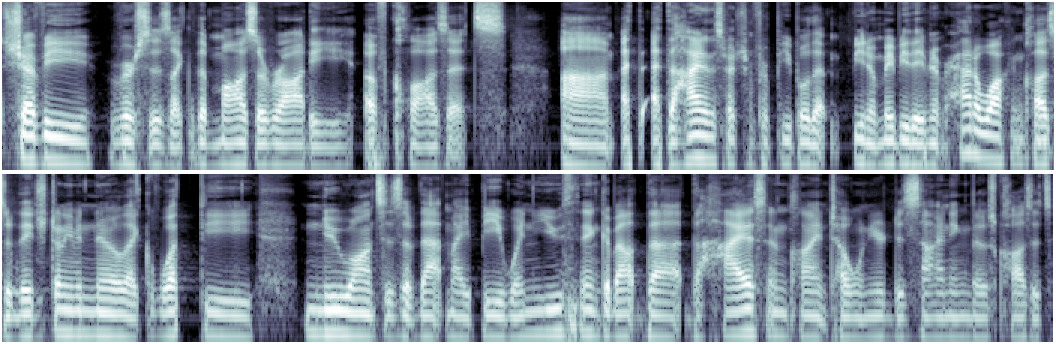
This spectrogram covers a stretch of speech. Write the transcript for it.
Chevy versus like the Maserati of closets, um, at, the, at the high end of the spectrum for people that you know maybe they've never had a walk-in closet they just don't even know like what the nuances of that might be when you think about the the highest end clientele when you're designing those closets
